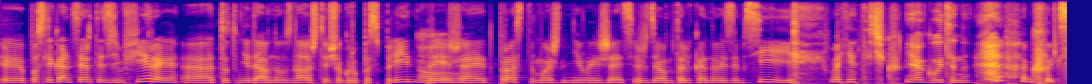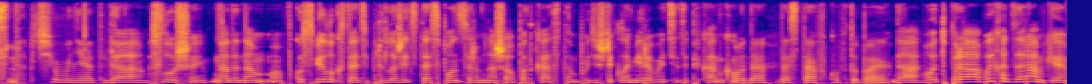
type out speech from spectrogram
э, после концерта Земфиры, э, тут недавно узнала, что еще группа Сплин О. приезжает. Просто можно не выезжать. Ждем только Noise MC и монеточку. И Агутина. Агутина, почему нет? Да, слушай, надо нам э, вкусвиллу, кстати, предложить стать спонсором нашего подкаста. Будешь рекламировать запеканку. О, да, доставку в Дубае. Да, вот про выход за рамки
